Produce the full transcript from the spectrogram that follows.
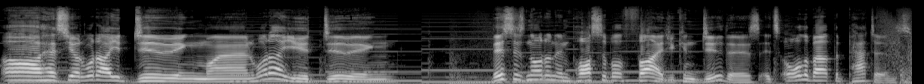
Oh, Hesiod, what are you doing, man? What are you doing? This is not an impossible fight, you can do this. It's all about the patterns.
